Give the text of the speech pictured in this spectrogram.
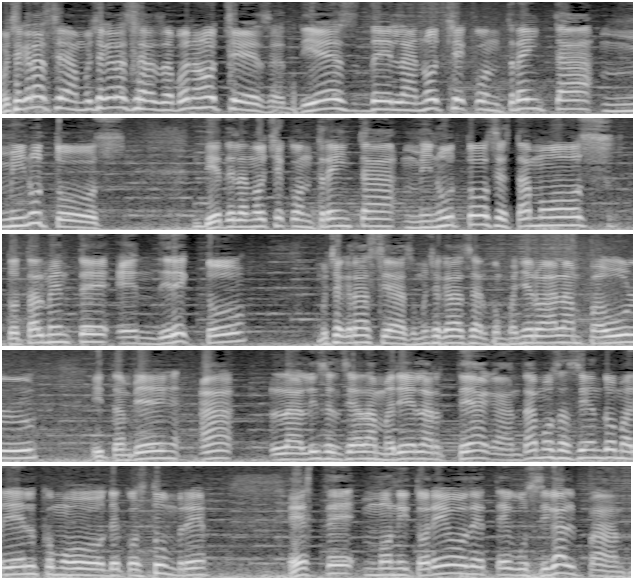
Muchas gracias, muchas gracias. Buenas noches. 10 de la noche con 30 minutos. 10 de la noche con 30 minutos. Estamos totalmente en directo. Muchas gracias, muchas gracias al compañero Alan Paul y también a la licenciada Mariel Arteaga. Andamos haciendo, Mariel, como de costumbre, este monitoreo de Tegucigalpa,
